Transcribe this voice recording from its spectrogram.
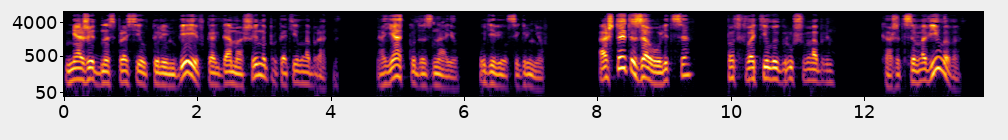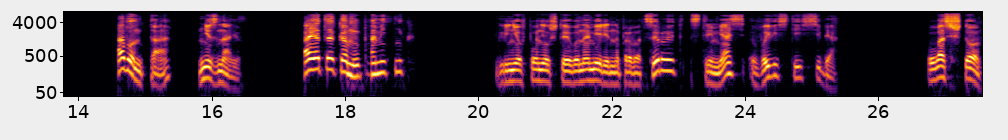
Неожиданно спросил Тулембеев, когда машина покатила обратно. А я откуда знаю? Удивился Гринев. А что это за улица? Подхватил игру Швабрин. Кажется, Вавилова. А вон та, не знаю. А это кому памятник? Гринев понял, что его намеренно провоцируют, стремясь вывести из себя. — У вас что,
